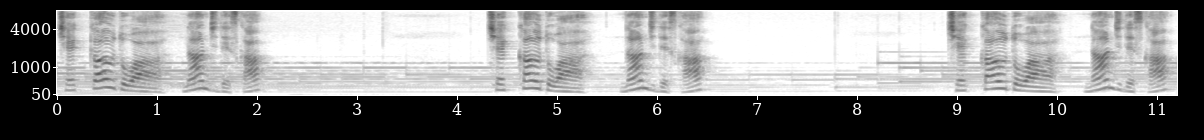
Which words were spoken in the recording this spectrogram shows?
チェックアウトは何時ですか？チェックアウトは何時ですか？チェックアウトは何時ですか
